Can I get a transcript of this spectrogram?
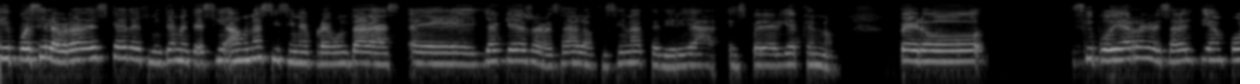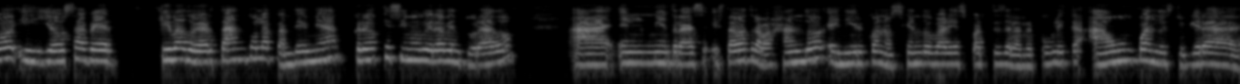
y pues sí, la verdad es que definitivamente, sí, aún así, si me preguntaras, eh, ¿ya quieres regresar a la oficina? Te diría, esperaría que no. Pero si pudiera regresar el tiempo y yo saber que iba a durar tanto la pandemia, creo que sí me hubiera aventurado a, en, mientras estaba trabajando en ir conociendo varias partes de la República, aun cuando estuviera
